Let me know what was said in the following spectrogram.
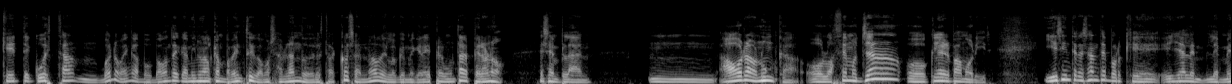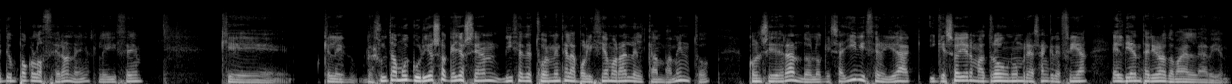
¿qué te cuesta? Bueno, venga, pues vamos de camino al campamento y vamos hablando de nuestras cosas, ¿no? De lo que me queréis preguntar, pero no, es en plan, mmm, ahora o nunca, o lo hacemos ya o Claire va a morir. Y es interesante porque ella le, mete un poco los cerones, le dice que, que le resulta muy curioso que ellos sean, dice textualmente, la policía moral del campamento, considerando lo que allí dice en Irak y que Sawyer mató a un hombre a sangre fría el día anterior a tomar el avión.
